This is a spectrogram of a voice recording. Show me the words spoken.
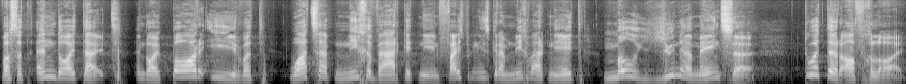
was dat in daai tyd, in daai paar uur wat WhatsApp nie gewerk het nie en Facebook en Instagram nie gewerk nie, het miljoene mense Twitter afgelaai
